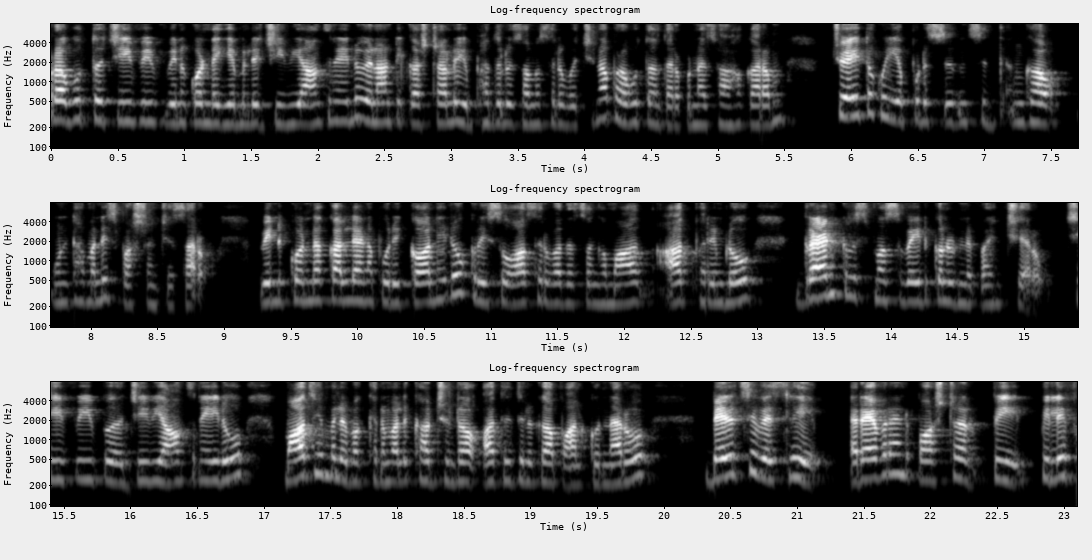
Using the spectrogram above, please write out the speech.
ప్రభుత్వ చీఫ్ వినుకొండ ఎమ్మెల్యే జీవి ఆంజనేయులు ఎలాంటి కష్టాలు ఇబ్బందులు సమస్యలు వచ్చినా ప్రభుత్వం తరపున సహకారం చేతకు ఎప్పుడు సిద్ధ- సిద్ధంగా ఉంటామని స్పష్టం చేశారు. వినుకొండ కళ్యాణపురి కాలనీలో క్రీస్తు ఆశీర్వాద సంఘం ఆధ్వర్యంలో గ్రాండ్ క్రిస్మస్ వేడుకలు నిర్వహించారు. చీఫ్ విప్ జీవి ఆంజనేయులు మాజీ ఎమ్మెల్యే మక్కన మల్లికార్జునరావు అతిథులుగా పాల్గొన్నారు. బెల్సి వెస్లీ రెవరెండ్ పాస్టర్ పి పిలిఫ్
